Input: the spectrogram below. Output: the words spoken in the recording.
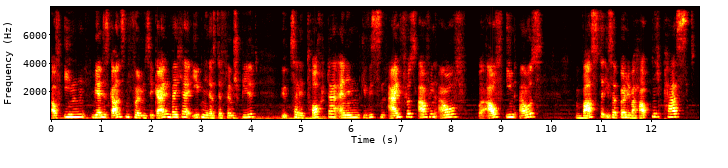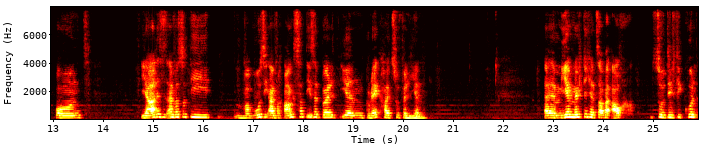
auf ihn während des ganzen Films, egal in welcher Ebene das der Film spielt, übt seine Tochter einen gewissen Einfluss auf ihn auf, auf ihn aus, was der Isabelle überhaupt nicht passt. Und ja, das ist einfach so die, wo sie einfach Angst hat, Isabelle, ihren Greg halt zu verlieren. Ähm, hier möchte ich jetzt aber auch zu den Figuren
